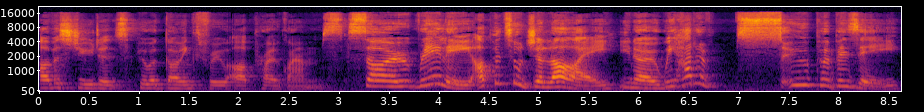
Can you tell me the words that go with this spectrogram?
other students who are going through our programs. So, really, up until July, you know, we had a super busy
